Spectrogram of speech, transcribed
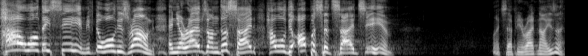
How will they see him if the world is round and he arrives on this side? How will the opposite side see him? Well, it's happening right now, isn't it?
